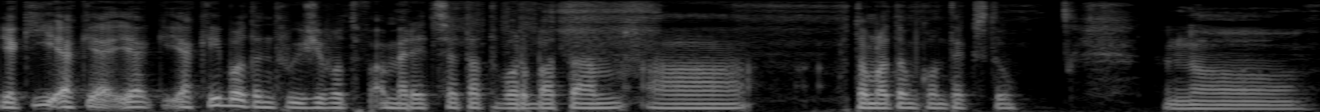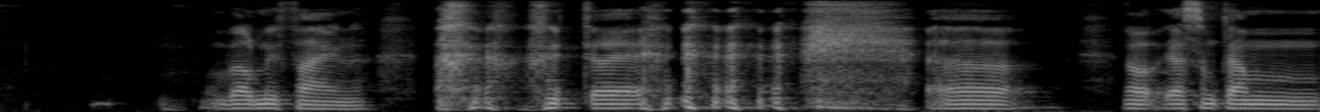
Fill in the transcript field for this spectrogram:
jaký, jak, jak, jaký byl ten tvůj život v Americe, ta tvorba tam a v tomhle kontextu? No, veľmi fajn. to je... uh, no, ja som tam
